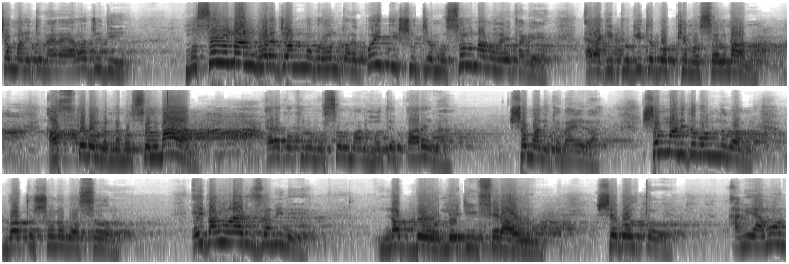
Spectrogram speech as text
সম্মানিত ভাইরা এরা যদি মুসলমান ঘরে জন্মগ্রহণ করে, পৈতৃক সূত্রে মুসলমান হয়ে থাকে। এরা কি প্রকৃতপক্ষে মুসলমান? আসতে বলবেন না, মুসলমান? এরা কখনো মুসলমান হতে পারে না। সম্মানিত ভাইয়েরা, সম্মানিত বন্ধুগণ, গত ষোলো বছর এই বাংলার জমিনে নব্য লেডি ফেরাউন, সে বলতো, আমি এমন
